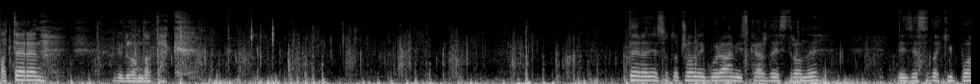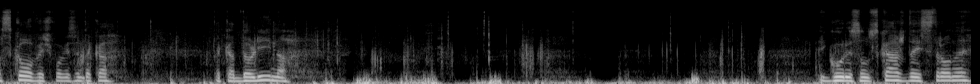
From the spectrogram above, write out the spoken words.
A teren wygląda tak. Teren jest otoczony górami z każdej strony, więc jest to taki płaskowyż, powiedzmy taka, taka dolina. I góry są z każdej strony.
